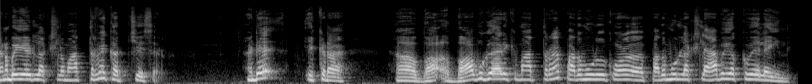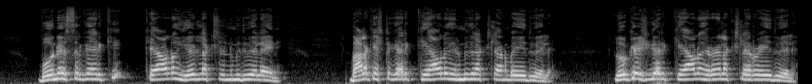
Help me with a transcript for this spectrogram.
ఎనభై ఏడు లక్షలు మాత్రమే ఖర్చు చేశారు. అంటే ఇక్కడ బా బాబు గారికి మాత్రమే పదమూడు కో పదమూడు లక్షల యాభై ఒక్క వేలు అయింది. భువనేశ్వర్ గారికి కేవలం ఏడు లక్షల ఎనిమిది వేలు అయినాయి బాలకృష్ణ గారికి కేవలం ఎనిమిది లక్షల ఎనభై ఐదు వేలే. లోకేష్ గారికి కేవలం ఇరవై లక్షల ఇరవై ఐదు వేలే.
